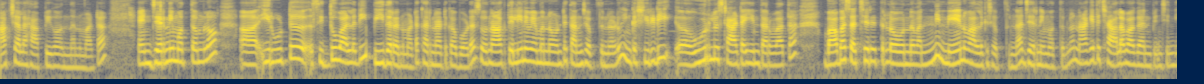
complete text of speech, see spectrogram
నాకు చాలా హ్యాపీగా ఉందన్నమాట. అండ్ జర్నీ మొత్తంలో ఈ రూట్ సిద్ధు వాళ్ళది బీదర్ అనమాట కర్ణాటక బోర్డర్. సో నాకు తెలియనివి ఏమన్నా ఉంటే తను చెప్తున్నాడు. ఇంకా షిరిడి ఊర్లు స్టార్ట్ అయిన తర్వాత బాబా సచ్చరిత్రలో ఉన్నవన్నీ నేను వాళ్ళకి చెప్తున్నా జర్నీ మొత్తంలో. నాకైతే చాలా బాగా అనిపించింది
